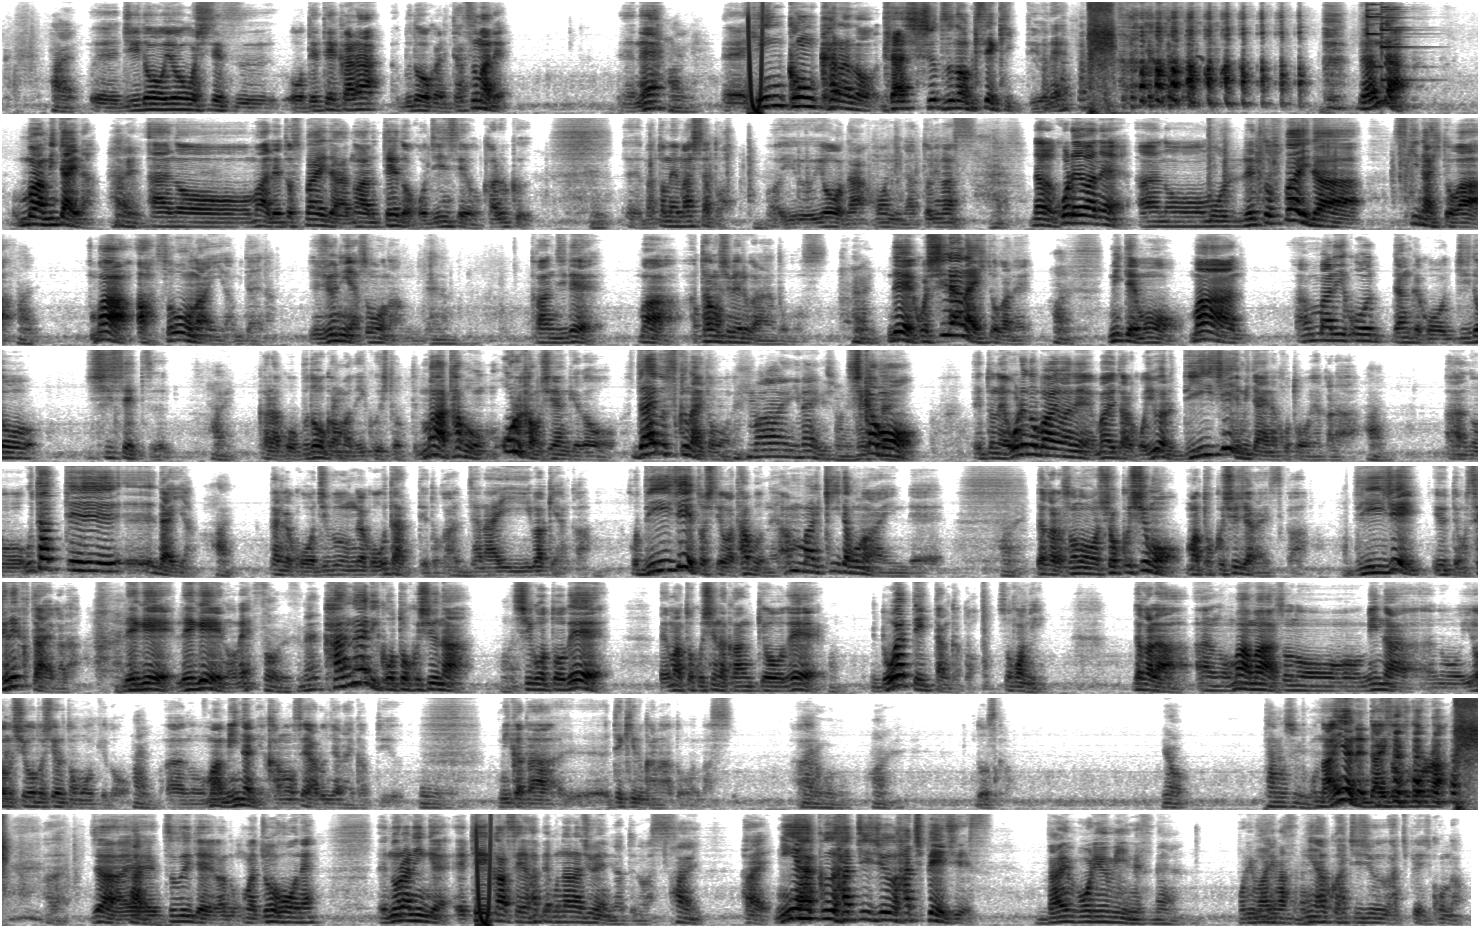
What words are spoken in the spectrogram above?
はい。えー児童養護施設を出てから武道館に立つまで、えーね、はい。えー貧困からの脱出の奇跡っていうね。なんだ？まあみたいな。はい。あのーまあレッドスパイダーのある程度こう人生を軽く、えーまとめましたというような本になっております。だからこれはね、あのーもうレッドスパイダー好きな人ははい。まああそうなんやみたいな。ジュニアそうなんみたいな感じでまあ楽しめるかなと思うんです。はい。でこれ知らない人がねはい。見てもまああんまりこうなんかこう児童施設はいからこう武道館まで行く人ってまあ多分おるかもしれんけどだいぶ少ないと思うね まあいないでしょうね。しかもえっとね俺の場合はね前言ったらこういわゆる DJ みたいなことやからはい。あの歌ってないやん。はい。なんかこう自分がこう歌ってとかじゃないわけやんか。DJ としては多分ねあんまり聞いたことないんで。はい。だからその職種もまあ特殊じゃないですか DJ 言ってもセレクターやから。レゲエレゲエのね。そうですね。かなりこう特殊な仕事で、えまあ特殊な環境でどうやって行ったんかと。そこに。だからあのまあまあそのみんなあのいろんな仕事してると思うけどはい。あのまあみんなに可能性あるんじゃないかっていう。見方えーできるかなと思います。はい。なるほど。はい。どうですか？いや楽しみなんやねん大卒こら、はい、じゃあ、はいえー続いてあの、まあ、情報をねえー野良人間、えー定価1870円になっております。はいはい、288ページです。大ボリューミーですねボリュームありますね288ページ、こんなん。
